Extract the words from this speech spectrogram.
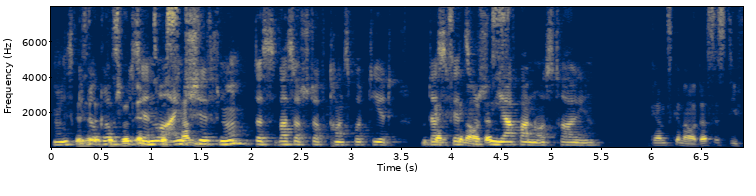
Hm, es gibt doch, glaube ich, bisher nur ein Schiff, ne, das Wasserstoff transportiert. Und das Ganz fährt genau, zwischen das, Japan und Australien. Ganz genau, das ist die,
